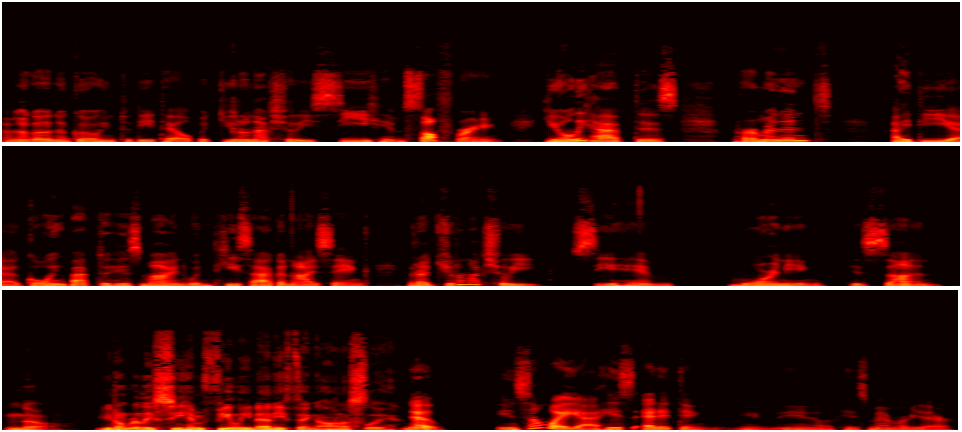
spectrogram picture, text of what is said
I'm not going to go into detail, but you don't actually see him suffering. You only have this permanent idea going back to his mind when he's agonizing, but you don't actually see him mourning his son. No. You don't really see him feeling anything, honestly. No. In some way, yeah, he's editing, you know, his memory there.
